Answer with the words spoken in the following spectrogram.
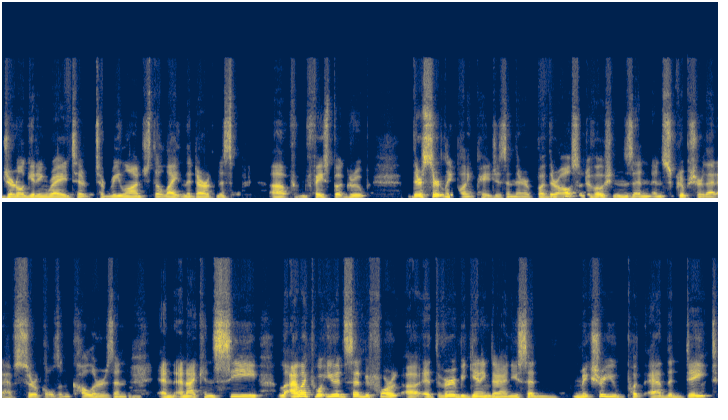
journal, getting ready to, to relaunch the Light in the Darkness uh, Facebook group, there's certainly blank pages in there, but there are mm-hmm. also devotions and, and scripture that have circles and colors and mm-hmm. and and I can see. I liked what you had said before uh, at the very beginning, Diane. You said make sure you put add the date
